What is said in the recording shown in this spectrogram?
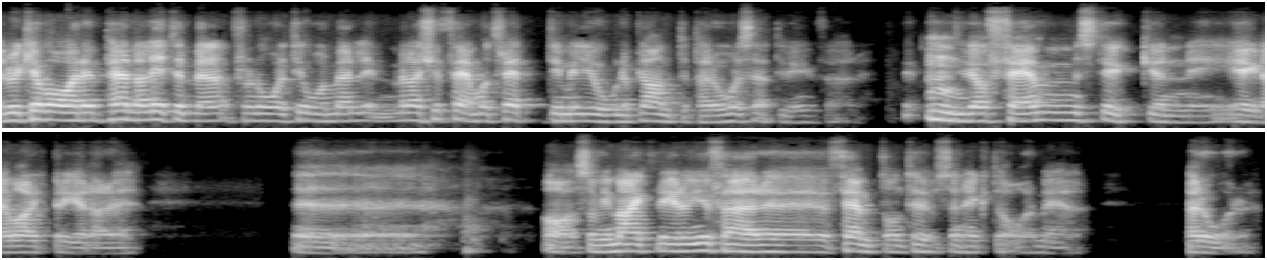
det brukar vara, det pendlar lite från år till år, men mellan 25 och 30 miljoner plantor per år sätter vi ungefär. Vi har fem stycken egna markberedare. Eh, ja, så vi markbereder ungefär 15 eh, 000 hektar med per år.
